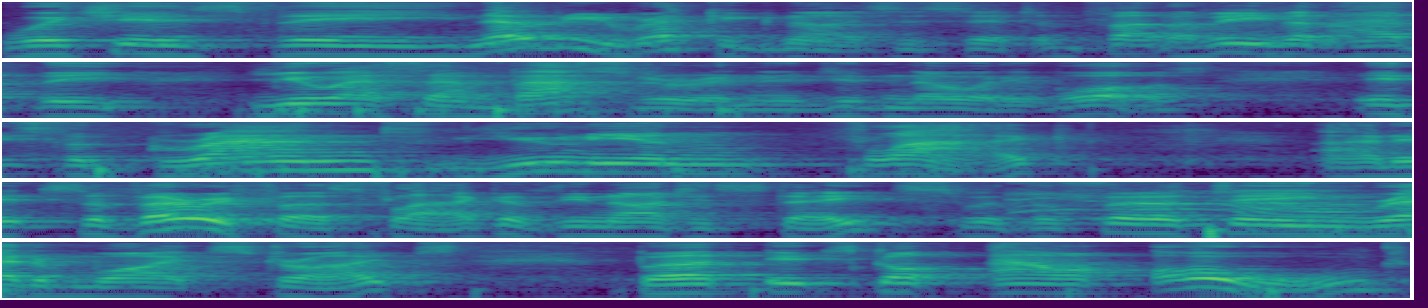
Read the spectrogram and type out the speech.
which is the. Nobody recognises it. In fact, I've even had the US ambassador in and didn't know what it was. It's the Grand Union flag, and it's the very first flag of the United States with the 13 red and white stripes, but it's got our old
